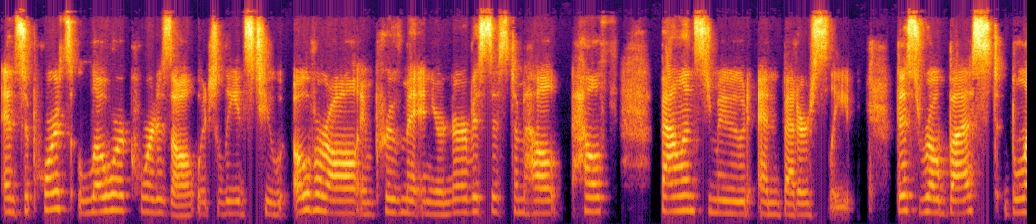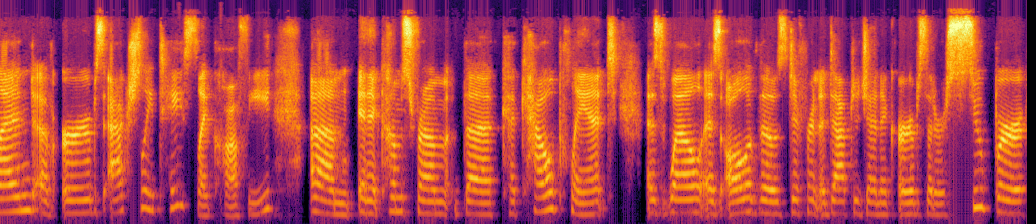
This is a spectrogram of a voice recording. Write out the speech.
and supports lower cortisol, which leads to overall improvement in your nervous system health, balanced mood, and better sleep. This robust blend of herbs actually tastes like coffee, um, and it comes from the cacao plant as well as all of those different adaptogenic herbs that are super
